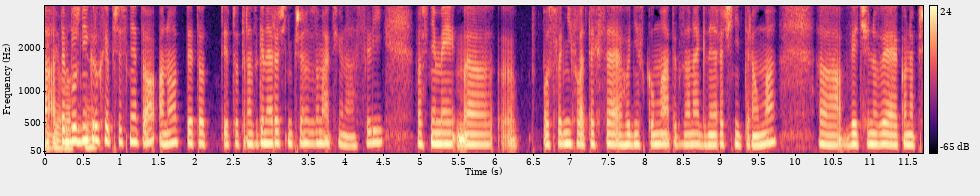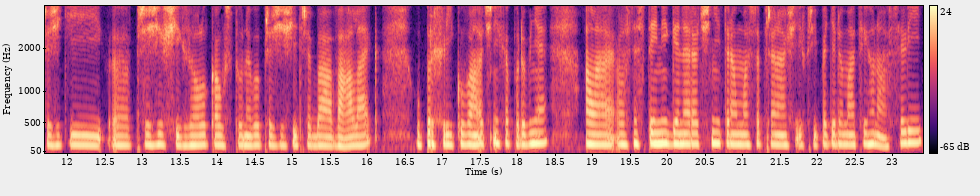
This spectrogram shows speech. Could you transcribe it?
A ten vlastně... bludný kruh je přesně to, ano, je to, je to transgenerační přenos domácího násilí. Vlastně my v posledních letech se hodně zkoumá takzvané generační trauma, většinově jako na přežití přeživších z holokaustu nebo přeživší třeba válek, uprchlíků válečných a podobně, ale vlastně stejný generační trauma se přenáší i v případě domácího násilí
